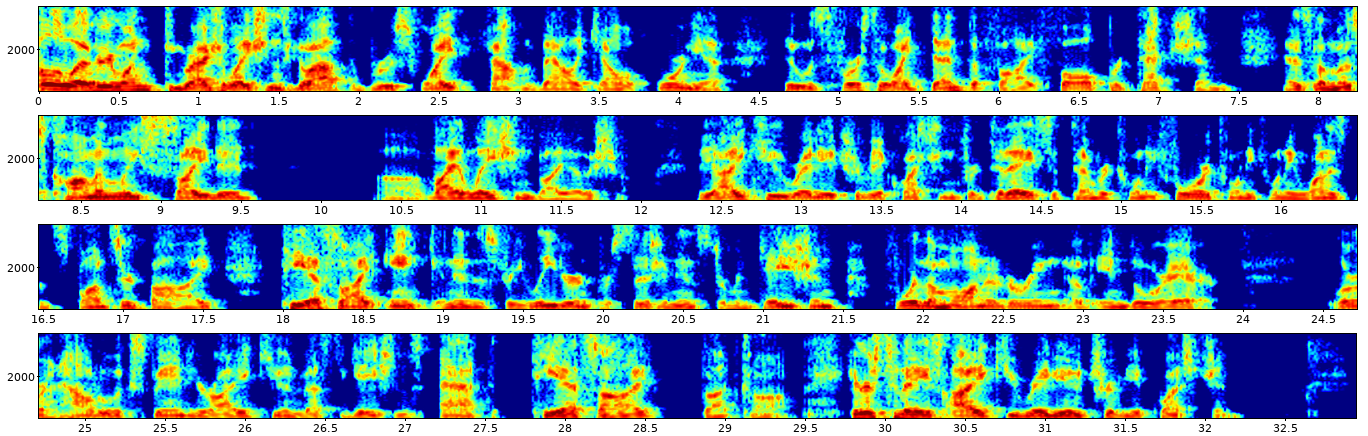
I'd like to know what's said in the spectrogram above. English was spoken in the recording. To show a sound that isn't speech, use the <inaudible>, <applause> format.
Hello, everyone. Congratulations go out to Bruce White, Fountain Valley, California, who was first to identify fall protection as the most commonly cited uh, violation by OSHA. The IAQ Radio Trivia question for today, September 24, 2021, has been sponsored by TSI Inc., an industry leader in precision instrumentation for the monitoring of indoor air. Learn how to expand your IAQ investigations at TSI.com. Here's today's IAQ Radio Trivia question.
